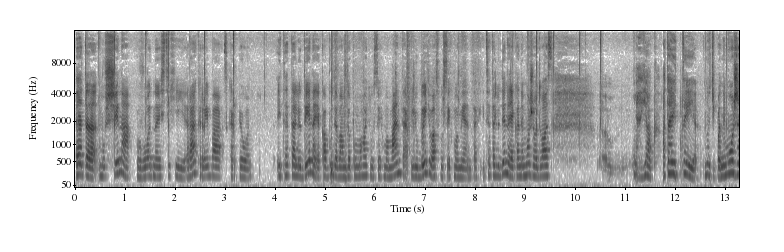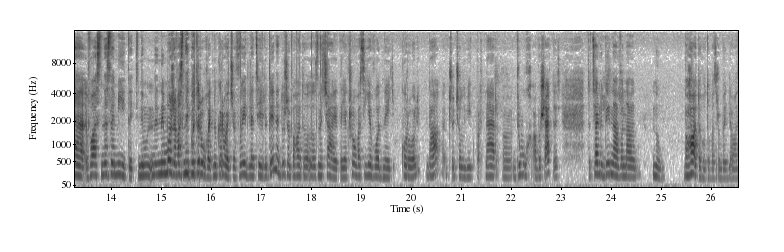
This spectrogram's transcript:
Это мужчина водної стихії, рак, риба, скорпіон. І це та людина, яка буде вам допомагати в усіх моментах, любить вас в усіх моментах. І це та людина, яка не може від вас ем, як отойти. Ну, типа, не може вас не замітити, не, не, не може вас не потрогати. Ну, коротше, ви для цієї людини дуже багато означаєте. Якщо у вас є водний король, да, чоловік, партнер, е, друг або ще хтось, то ця людина, вона, ну. Багато готова зробити для вас.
